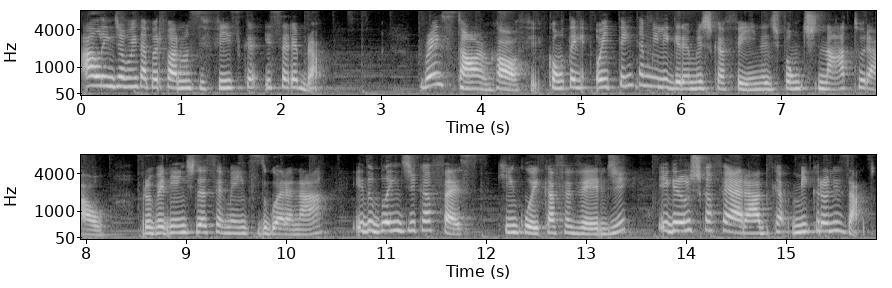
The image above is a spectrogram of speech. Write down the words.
além de aumentar a performance física e cerebral. Brainstorm Coffee contém 80 mg de cafeína de fonte natural, proveniente das sementes do guaraná e do blend de cafés, que inclui café verde e grãos de café arábica micronizado.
